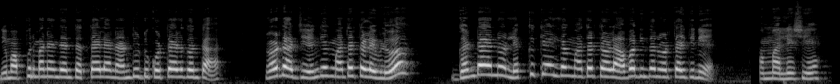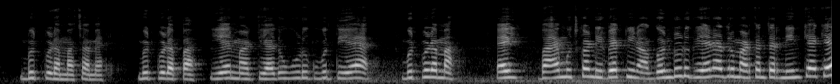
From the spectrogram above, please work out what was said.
ನಿಮ್ಮ ಅಪ್ಪನ ಮನೆಯಿಂದ ಏನು ತತ್ತಾ ಇಲ್ಲ, ನಾನು ದುಡ್ಡು ಕೊಡ್ತಾ ಇರೋದು ಅಂತ. ನೋಡ್ದ ಅಜ್ಜಿ ಹೆಂಗೆ ಹೆಂಗೆ ಮಾತಾಡ್ತಾಳೆ ಇವಳು? ಗಂಡ ಏನೋ ಲೆಕ್ಕಕ್ಕೆ ಇಲ್ದಂಗೆ ಮಾತಾಡ್ತಾಳೆ ಅವಾಗಿಂದ ನೋಡ್ತಾ ಇದ್ದೀನಿ. ಅಮ್ಮ ಲೇಶಿ ಬಿಟ್ಬಿಡಮ್ಮ ಸಾಮೆ ಬಿಟ್ಬಿಡಪ್ಪ. ಏನು ಮಾಡ್ತೀಯ? ಅದು ಹುಡುಗ ಬುದ್ಧಿಯೇ. ಬಿಟ್ಬಿಡಮ್ಮ ಏಯ್, ಬಾಯಿ ಮುಚ್ಕೊಂಡು ಇರ್ಬೇಕು ನೀನು. ಗಂಡು ಹುಡುಗ ಏನಾದರೂ ಮಾಡ್ಕೊಂತಾರೆ, ನಿನ್ ಕ್ಯಾಕೆ?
